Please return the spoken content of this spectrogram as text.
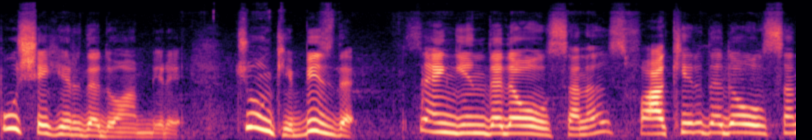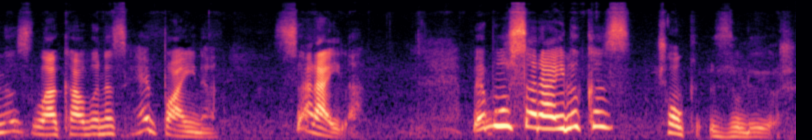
Bu şehirde doğan biri. Çünkü bizde zenginde de olsanız, fakirde de olsanız lakabınız hep aynı. Saraylı. Ve bu saraylı kız çok üzülüyor.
